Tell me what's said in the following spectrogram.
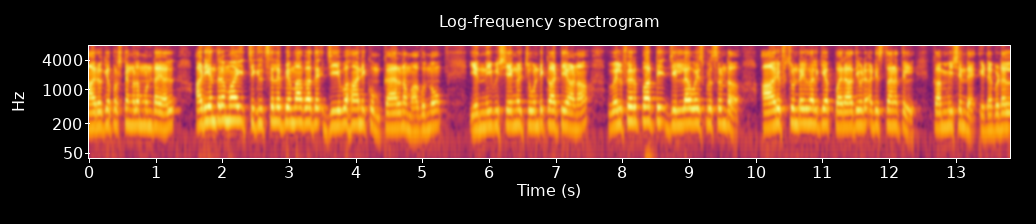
ആരോഗ്യ പ്രശ്നങ്ങളും ഉണ്ടായാൽ അടിയന്തരമായി ചികിത്സ ലഭ്യമാകാതെ ജീവഹാനിക്കും കാരണമാകുന്നു. എന്നീ വിഷയങ്ങൾ ചൂണ്ടിക്കാട്ടിയാണ് വെൽഫെയർ പാർട്ടി ജില്ലാ വൈസ് പ്രസിഡന്റ് ആരിഫ് ചുണ്ടയിൽ നൽകിയ പരാതിയുടെ അടിസ്ഥാനത്തിൽ കമ്മീഷന്റെ ഇടപെടൽ.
